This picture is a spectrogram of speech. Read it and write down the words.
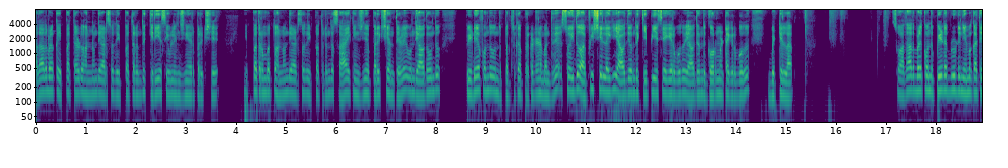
ಅದಾದ ಬಳಿಕ ಇಪ್ಪತ್ತೆರಡು, ಹನ್ನೊಂದು, ಎರಡು ಸಾವಿರದ ಇಪ್ಪತ್ತರಂದು ಕಿರಿಯ ಸಿವಿಲ್ ಇಂಜಿನಿಯರ್ ಪರೀಕ್ಷೆ. ಇಪ್ಪತ್ತೊಂಬತ್ತು, ಹನ್ನೊಂದು, ಎರಡು ಸಾವಿರದ ಇಪ್ಪತ್ತರಿಂದ ಸಹಾಯಕ ಇಂಜಿನಿಯರ್ ಪರೀಕ್ಷೆ ಅಂತೇಳಿ ಒಂದು ಯಾವುದೋ ಒಂದು ಪಿ ಡಿ ಎಫ್ ಒಂದು ಒಂದು ಪತ್ರಿಕಾ ಪ್ರಕಟಣೆ ಬಂದಿದೆ. ಸೊ ಇದು ಅಫಿಷಿಯಲ್ ಆಗಿ ಯಾವುದೇ ಒಂದು ಕೆ ಪಿ ಎಸ್ ಸಿ ಆಗಿರ್ಬೋದು, ಯಾವುದೇ ಒಂದು ಗೌರ್ಮೆಂಟ್ ಆಗಿರ್ಬೋದು ಬಿಟ್ಟಿಲ್ಲ. ಸೊ ಅದಾದ ಬಳಿಕ ಒಂದು ಪಿ ಡಬ್ಲ್ಯೂ ಡಿ ನೇಮಕಾತಿ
